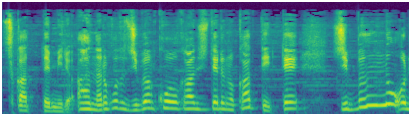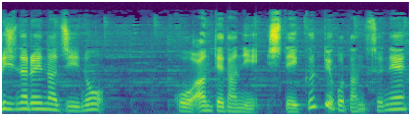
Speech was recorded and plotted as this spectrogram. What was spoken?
使ってみる。ああ、なるほど、自分はこう感じてるのかって言って、自分のオリジナルエナジーのこうアンテナにしていくっていうことなんですよね。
